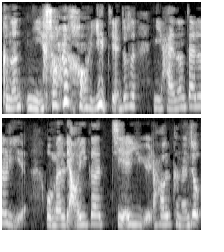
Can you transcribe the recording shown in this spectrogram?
可能你 稍微好一点，就是你还能在这里我们聊一个结语，然后可能就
